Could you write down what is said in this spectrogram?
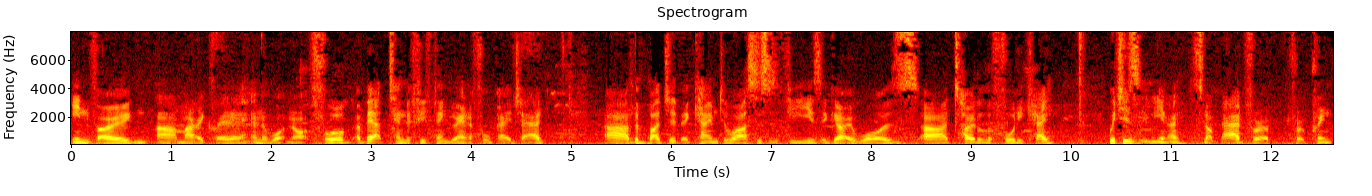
in Vogue, uh, Marie Claire, and the whatnot for about 10 to 15 grand a full page ad. Uh, the budget that came to us, this is a few years ago, was a uh, total of 40k, which is, you know, it's not bad for a, for a print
